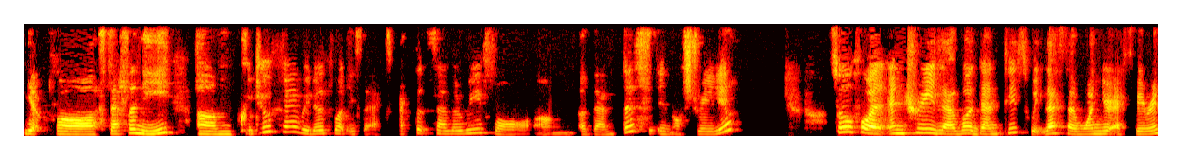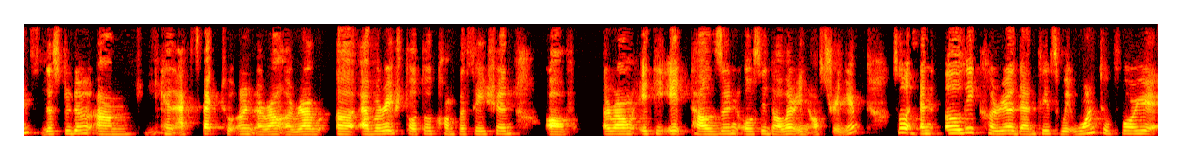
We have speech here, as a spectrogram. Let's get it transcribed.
Yeah, for Stephanie, um, could you share with us what is the expected salary for um, a dentist in Australia? So for an entry level dentist with less than one year experience, the student um, can expect to earn around a uh, average total compensation of around 88,000 Aussie dollar in Australia. So an early career dentist with one to four year,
